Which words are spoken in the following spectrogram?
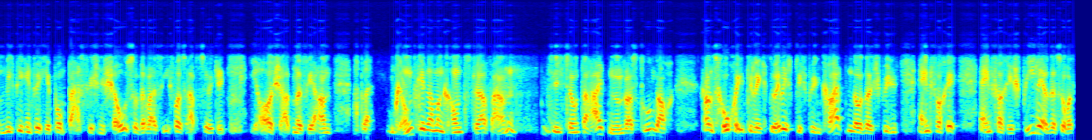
und nicht irgendwelche bombastischen Shows oder was ich was abzuwickeln, ja, schaut man sie an, aber im Grunde genommen kommt es darauf an, sich zu unterhalten. Und was tun auch ganz hochintellektuelle, die spielen Karten oder spielen einfache, einfache Spiele oder sowas.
